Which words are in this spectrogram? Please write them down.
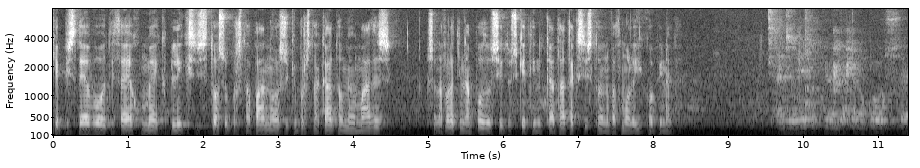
και πιστεύω ότι θα έχουμε εκπλήξεις τόσο προς τα πάνω όσο και προς τα κάτω με ομάδες όσον αφορά την απόδοσή τους και την κατάταξη στον βαθμολογικό πίνακα. Είναι το πιο ενδιαφέρον coach ε,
